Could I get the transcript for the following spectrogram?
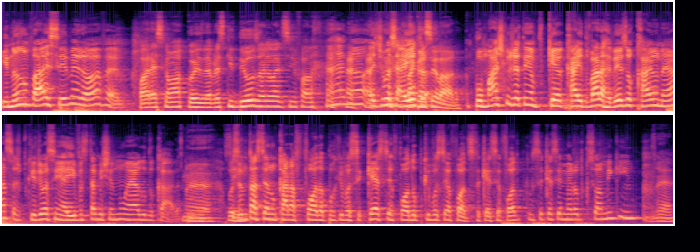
E não vai ser melhor, velho. Parece que é uma coisa, né? Parece que Deus olha lá de cima e fala. É, não. É tipo assim, aí tá cancelado. Por mais que eu já tenha que- caído várias vezes, eu caio nessas. Porque, tipo assim, aí você tá mexendo no ego do cara. É. Você Sim. não tá sendo um cara foda porque você quer ser foda ou porque você é foda. Você quer ser foda porque você quer ser melhor do que seu amiguinho. É.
